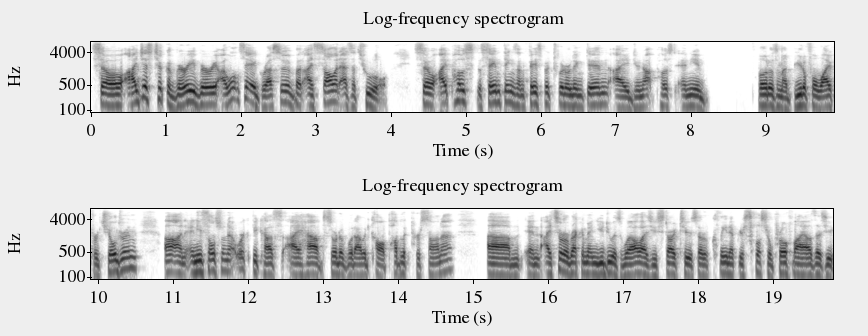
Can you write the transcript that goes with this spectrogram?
So I just took a very very I won't say aggressive but I saw it as a tool. So I post the same things on Facebook Twitter LinkedIn. I do not post any photos of my beautiful wife or children uh, on any social network because I have sort of what I would call a public persona um, and I sort of recommend you do as well as you start to sort of clean up your social profiles as you,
